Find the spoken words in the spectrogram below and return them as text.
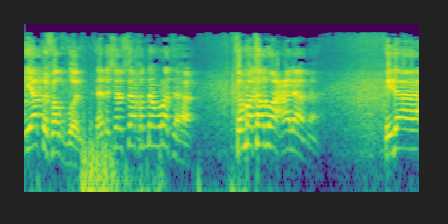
يقف الظل لأن الشمس تأخذ دورتها. ثم تضع علامة. إذا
